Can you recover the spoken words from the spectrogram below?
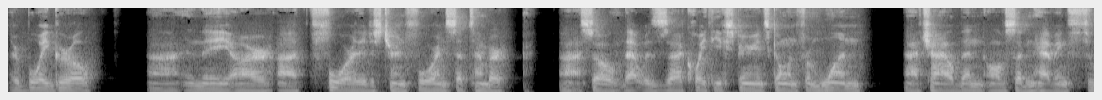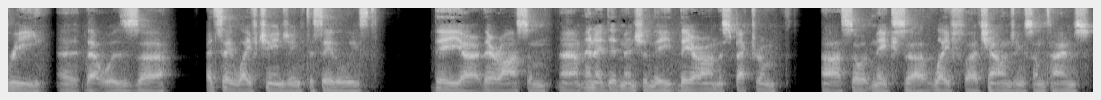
They're boy girl, uh, and they are uh, four. They just turned four in September. Uh, so that was uh, quite the experience going from one uh, child, then all of a sudden having three. Uh, that was. Uh, I'd say life changing to say the least. They are they're awesome, um, and I did mention they they are on the spectrum, uh, so it makes uh, life uh, challenging sometimes.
